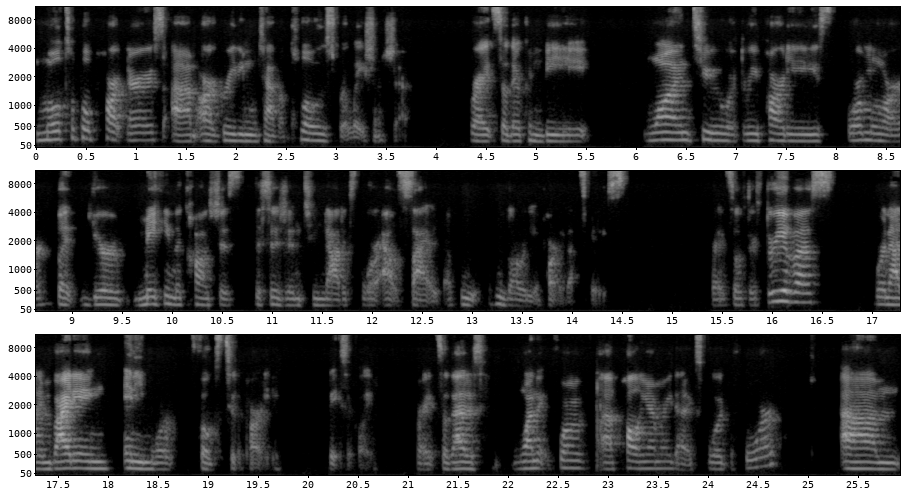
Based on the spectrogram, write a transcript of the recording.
multiple partners um, are agreeing to have a closed relationship, right? So there can be one, two, or three parties or more, but you're making the conscious decision to not explore outside of who, who's already a part of that space. Right. So if there's three of us, we're not inviting any more folks to the party, basically. Right. So that is one form of uh, polyamory that I explored before. Um,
